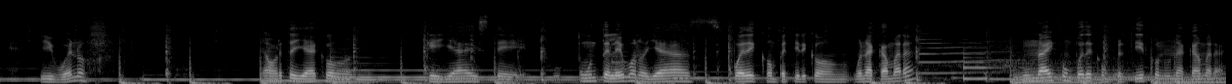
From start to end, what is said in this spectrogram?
y bueno, ahorita ya con que ya este un teléfono ya puede competir con una cámara, un iPhone puede competir con una cámara.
